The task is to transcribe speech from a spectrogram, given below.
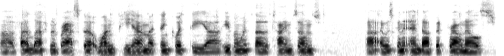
Uh, if I left Nebraska at 1 p.m., I think with the uh, even with the time zones, uh, I was going to end up at Brownells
